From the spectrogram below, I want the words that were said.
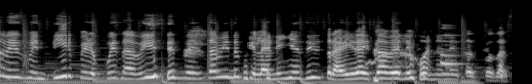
a desmentir, pero pues avísenme. Está viendo que la niña es distraída y todavía le ponen estas cosas.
